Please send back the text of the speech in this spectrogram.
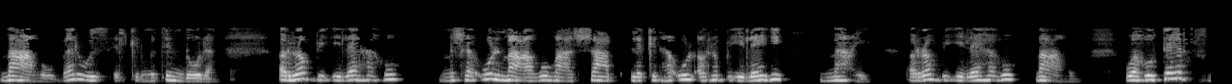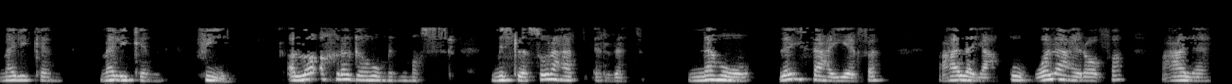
معه. بروز الكلمتين دول. الرب إلهه مش هقول معه مع الشعب لكن هقول الرب إلهي معي. الرب إلهه معه. وهتاف ملكا ملكا فيه. الله أخرجه من مصر مثل سرعة الرتم إنه ليس عيافة. على يعقوب ولا عرافة على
